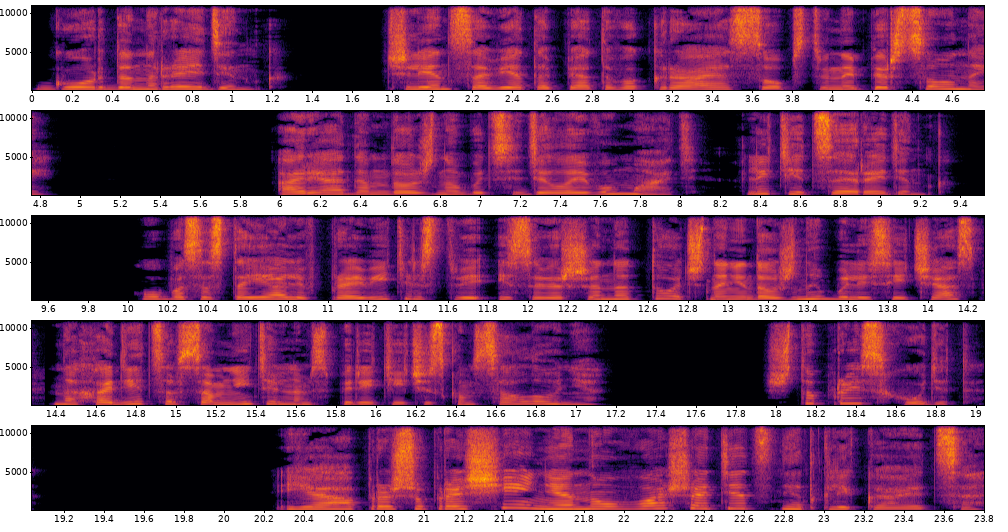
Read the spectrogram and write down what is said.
Гордон Рейдинг, член совета пятого края собственной персоной. А рядом, должно быть, сидела его мать, Летиция Рединг. Оба состояли в правительстве и совершенно точно не должны были сейчас находиться в сомнительном спиритическом салоне. Что происходит? «Я прошу прощения, но ваш отец не откликается.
